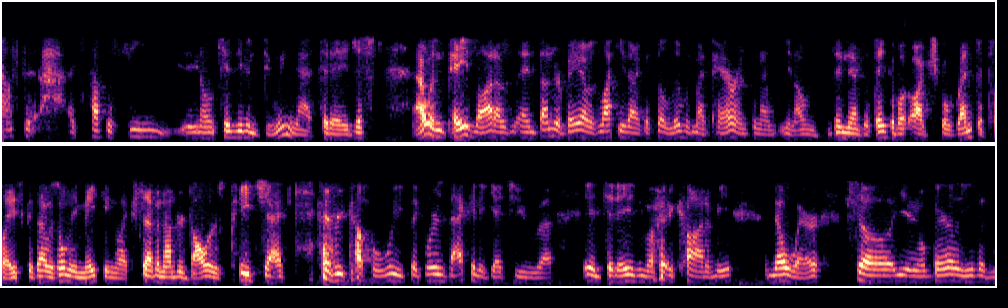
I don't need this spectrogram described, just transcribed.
tough to it's tough to see you know kids even doing that today. Just I wasn't paid a lot. I was in Thunder Bay. I was lucky that I could still live with my parents, and I you know didn't have to think about oh I should go rent a place because I was only making like seven hundred dollars paycheck every couple of weeks. Like where's that going to get you uh, in today's economy? Nowhere. So you know barely even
